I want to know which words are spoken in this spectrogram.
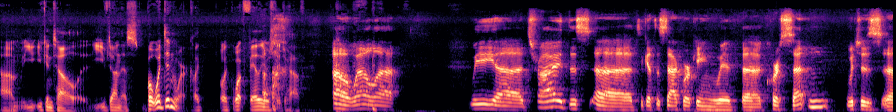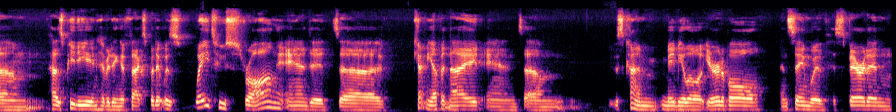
Um, you, you, can tell you've done this, but what didn't work? Like like what failures did you have? Oh well, uh, we uh, tried this uh, to get the stack working with uh, quercetin, which is um, has PD inhibiting effects, but it was way too strong, and it uh, kept me up at night, and um, it kind of made me a little irritable. And same with hesperidin.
